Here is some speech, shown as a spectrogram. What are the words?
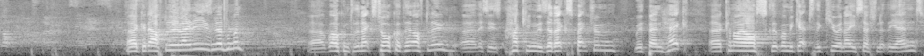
Uh, good afternoon, ladies and gentlemen. Uh, welcome to the next talk of the afternoon. Uh, this is Hacking the ZX Spectrum with Ben Heck. Uh, can I ask that when we get to the Q&A session at the end,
